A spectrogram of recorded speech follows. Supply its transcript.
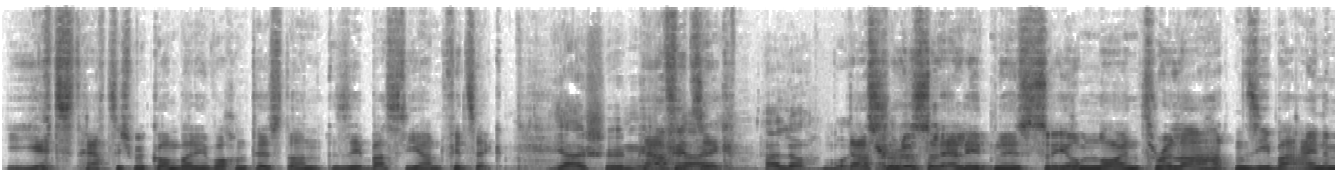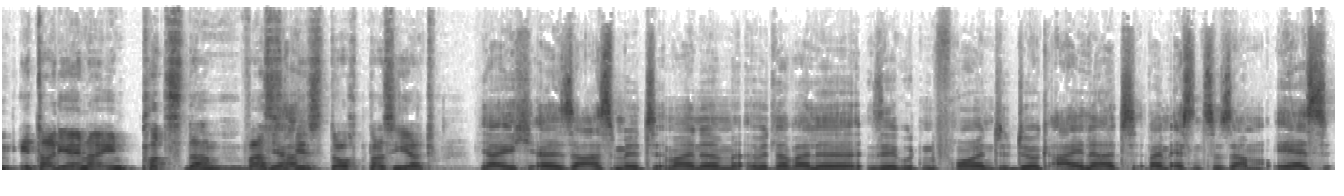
jetzt? Herzlich willkommen bei den Wochentestern Sebastian Fitzek. Ja, schön. Herr Fitzek. Hallo. Das Hallo. Schlüsselerlebnis zu Ihrem neuen Thriller hatten Sie bei einem Italiener in Potsdam. Was Ja. ist dort passiert? Ja, ich äh, saß mit meinem mittlerweile sehr guten Freund Dirk Eilert beim Essen zusammen. Er ist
